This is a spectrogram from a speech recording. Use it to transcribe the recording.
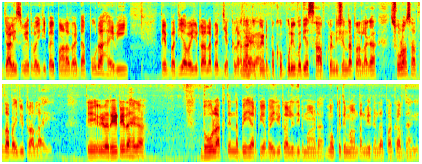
ਜਾਲੀ ਸਮੇਤ ਬਾਈ ਜੀ ਪਾਈਪਾਂ ਵਾਲਾ ਵੈਡ ਆ ਪੂਰਾ ਹੈਵੀ ਤੇ ਵਧੀਆ ਬਾਈ ਜੀ ਟਰਾਲਾ ਪਿਆ ਜੈਕ ਲੱਗਿਆ ਰੰਗ ਪੇਂਟ ਪੱਖੋਂ ਪੂਰੀ ਵਧੀਆ ਸਾਫ਼ ਕੰਡੀਸ਼ਨ ਦਾ ਟਰਾਲਾ ਗਾ 16 7 ਦਾ ਬਾਈ ਜੀ ਟਰਾਲਾ ਇਹ। ਤੇ ਰੇਟ ਇਹਦਾ ਹੈਗਾ 2 ਲੱਖ ਤੇ 90000 ਰੁਪਇਆ ਬਾਈ ਜੀ, ਟਰਾਲੀ ਦੀ ਡਿਮਾਂਡ ਆ। ਮੌਕੇ ਤੇ ਮਾਨਤਨ ਵੀਰ ਕਹਿੰਦਾ, ਆਪਾਂ ਕਰ ਦਾਂਗੇ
